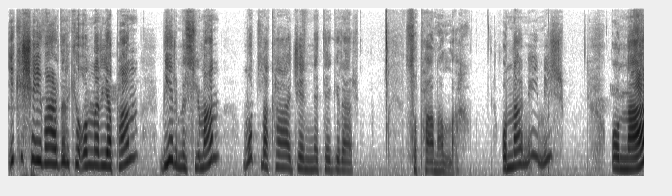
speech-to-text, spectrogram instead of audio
İki şey vardır ki onları yapan bir Müslüman mutlaka cennete girer. Subhanallah. Onlar neymiş? Onlar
